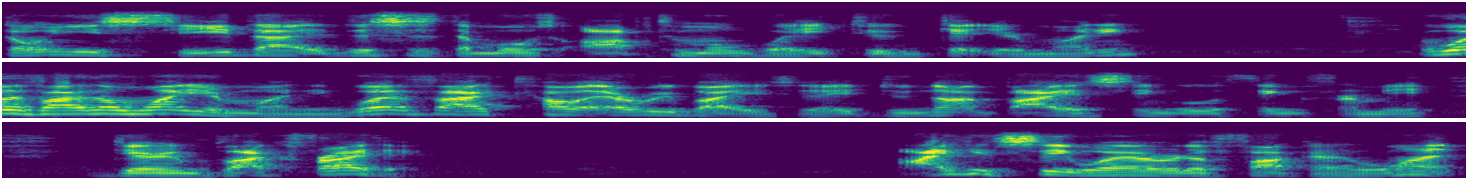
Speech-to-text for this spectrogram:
Don't you see that this is the most optimal way to get your money? And What if I don't want your money? What if I tell everybody today, do not buy a single thing from me during Black Friday? I can say whatever the fuck I want.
